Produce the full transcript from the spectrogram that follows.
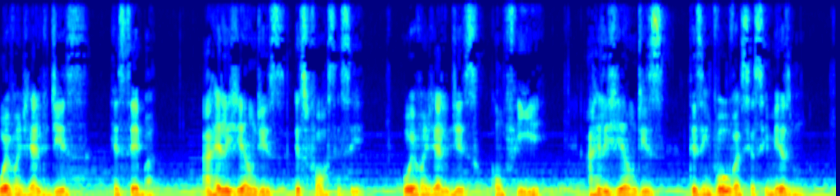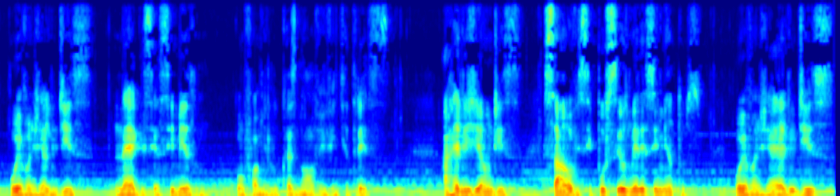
O Evangelho diz: receba. A religião diz: esforce-se. O Evangelho diz: confie. A religião diz: desenvolva-se a si mesmo. O Evangelho diz: negue-se a si mesmo, conforme Lucas 9, 23. A religião diz: salve-se por seus merecimentos. O Evangelho diz:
